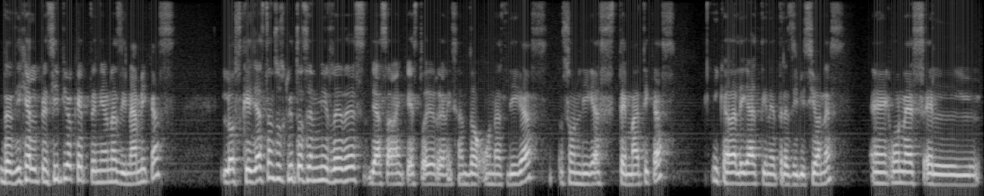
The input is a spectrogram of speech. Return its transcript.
les dije al principio que tenía unas dinámicas. Los que ya están suscritos en mis redes ya saben que estoy organizando unas ligas. Son ligas temáticas y cada liga tiene tres divisiones. Eh, una es el,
